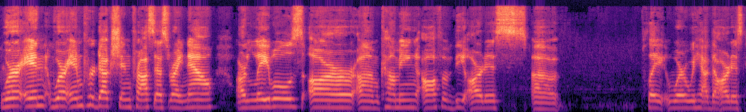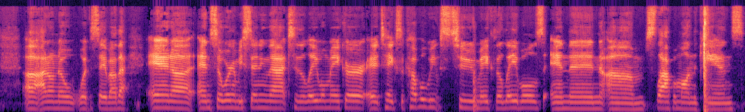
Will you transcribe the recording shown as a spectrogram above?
we're in we're in production process right now. Our labels are um, coming off of the artists uh, play where we have the artist. Uh, I don't know what to say about that. And uh, and so we're gonna be sending that to the label maker. It takes a couple weeks to make the labels and then um, slap them on the cans.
